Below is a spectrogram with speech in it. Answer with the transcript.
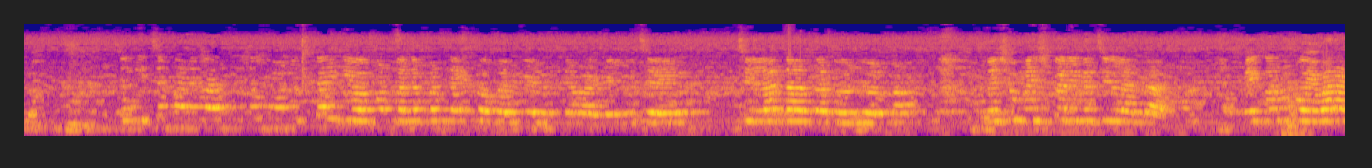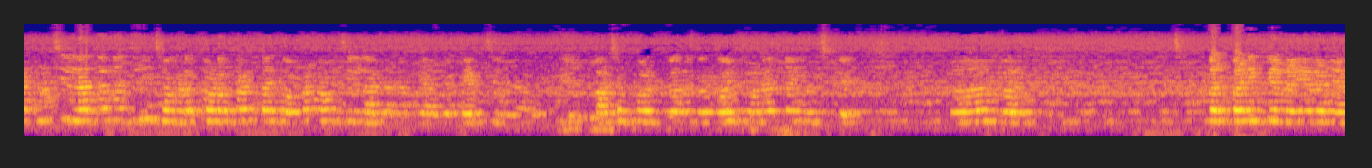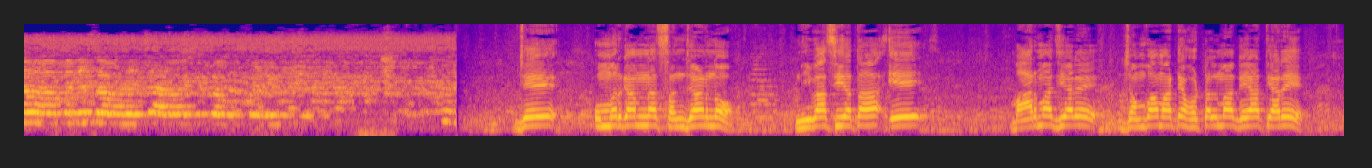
મેં શું મેશ કરીને ચિલ્લાતા. મેં કહ્યું કોઈ વાર આટલું ચિલ્લાતા નથી, ઝઘડો થોડો કરતા તો પણ હું ચિલ્લાતા નથી, આજે કેમ ચિલ્લાવે? પાછો ફોન કરું તો કોઈ ફોન જ નહીં ઉચકે. બરાબર પડી કે નહીં રહ્યા મને સવારે ચાર વાગે ખબર પડી જે ઉમરગામના સંજાણનો નિવાસી હતા, એ બારમાં જ્યારે જમવા માટે હોટલમાં ગયા ત્યારે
